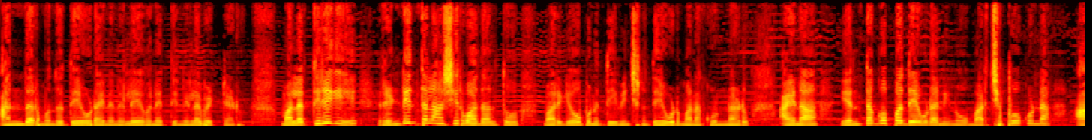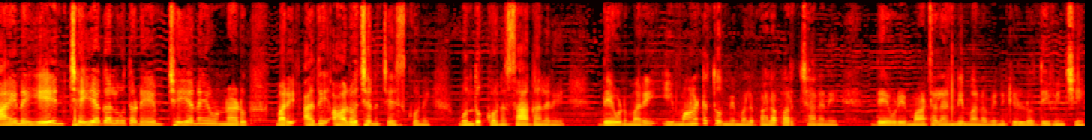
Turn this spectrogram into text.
అందరి ముందు దేవుడు ఆయనని లేవనెత్తి నిలబెట్టాడు. మళ్ళీ తిరిగి రెండింతల ఆశీర్వాదాలతో మరి యోపును దీవించిన దేవుడు మనకు ఉన్నాడు ఆయన ఎంత గొప్ప దేవుడని నువ్వు మర్చిపోకుండా ఆయన ఏం చేయగలుగుతాడు ఏం చెయ్యనై ఉన్నాడు మరి అది ఆలోచన చేసుకొని ముందు కొనసాగాలని దేవుడు మరి ఈ మాటతో మిమ్మల్ని బలపరచాలని దేవుడి మాటలన్నీ మన వినికిల్లో దీవించి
